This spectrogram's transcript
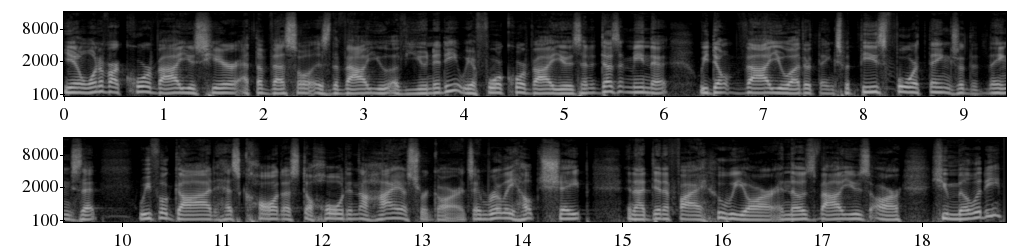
You know, one of our core values here at the vessel is the value of unity. We have four core values, and it doesn't mean that we don't value other things, but these four things are the things that we feel God has called us to hold in the highest regards and really help shape and identify who we are. And those values are humility,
